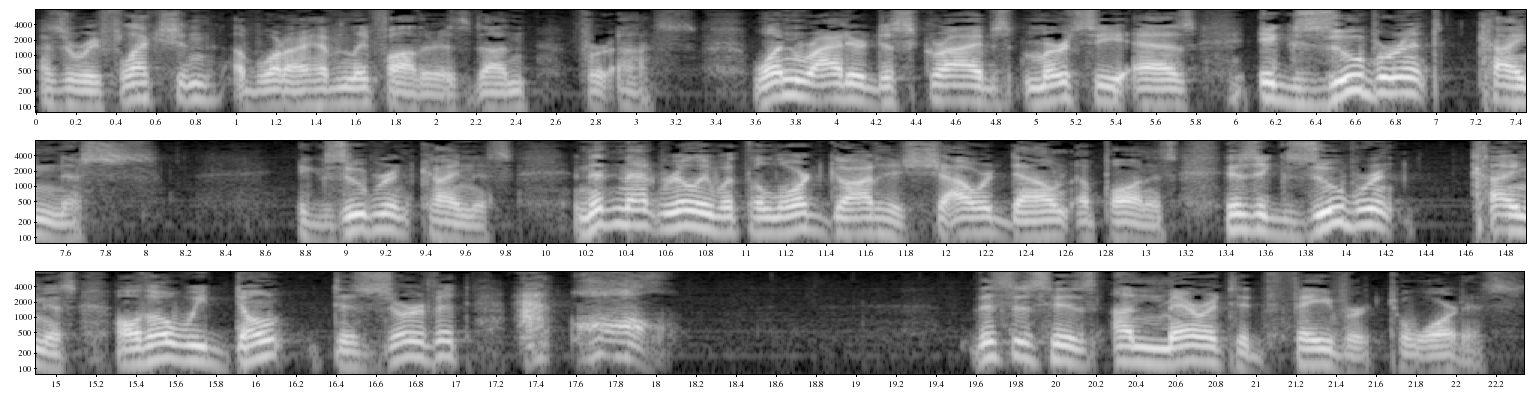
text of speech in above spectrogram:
as a reflection of what our Heavenly Father has done for us? One writer describes mercy as exuberant kindness. Exuberant kindness. And isn't that really what the Lord God has showered down upon us? His exuberant kindness, although we don't deserve it at all. This is His unmerited favor toward us.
